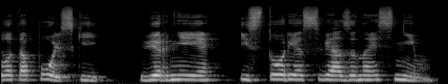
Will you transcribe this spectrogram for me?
Златопольский, вернее, история, связанная с ним.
